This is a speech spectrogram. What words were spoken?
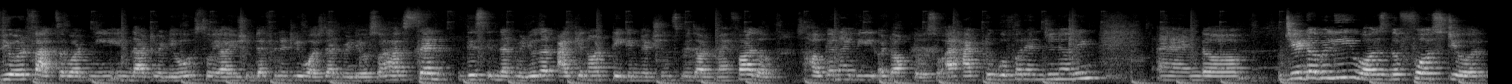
weird facts about me in that video. So yeah you should definitely watch that video. So I have said this in that video that I cannot take injections without my father. So how can I be a doctor? So I had to go for engineering. And uh, JEE was the first year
